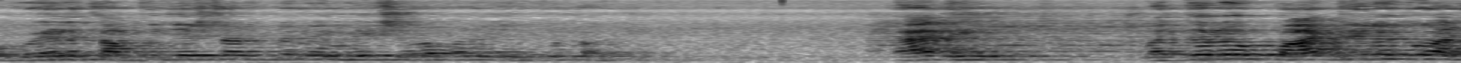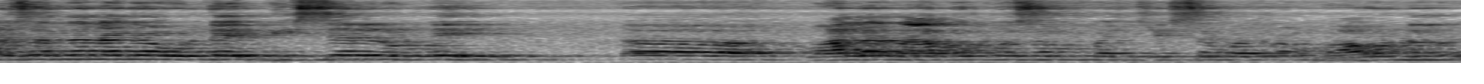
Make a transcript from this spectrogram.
ఒకవేళ తప్పు చేసినట్టు మేము మీ క్షమాపణ చెప్పుకుంటాం. కానీ మధ్యలో పార్టీలకు అనుసంధానంగా ఉండే బీసీఎల్ ఉండి వాళ్ళ లాభం కోసం చేస్తే మాత్రం బాగుండదు.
